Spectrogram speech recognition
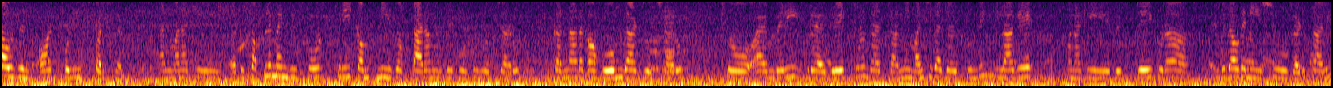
thousand odd police personnel and మనకి to supplement this force three companies of paramilitary forces వచ్చారు. కర్ణాటక హోమ్ గార్డ్స్ వచ్చారు. So I'm very grateful that అన్నీ మంచిగా జరుగుతుంది. ఇలాగే మనకి దిస్ డే కూడా వితౌట్ ఎనీ ఇష్యూ గడిచాలి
